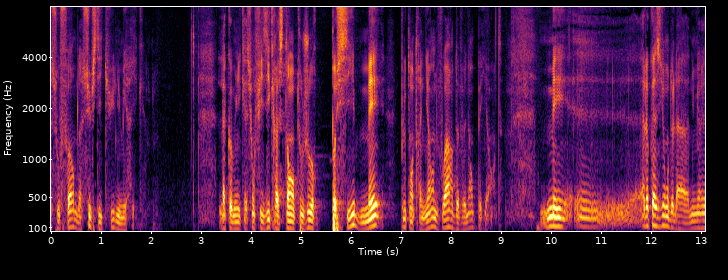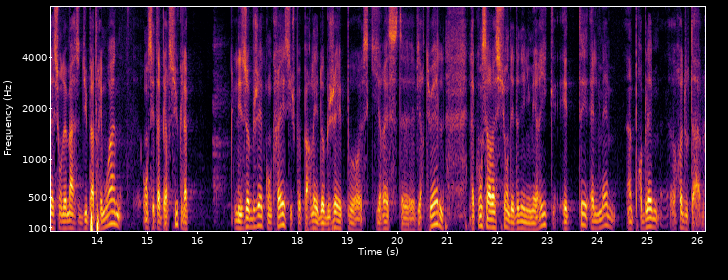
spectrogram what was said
sous forme d'un substitut numérique. La communication physique restant toujours possible, mais plus contraignante, voire devenant payante. Mais euh, à l'occasion de la numérisation de masse du patrimoine, on s'est aperçu que les objets concrets, si je peux parler d'objets pour ce qui reste euh, virtuel, la conservation des données numériques était elle-même un problème redoutable.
